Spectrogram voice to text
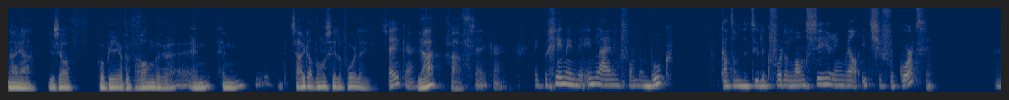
nou ja, jezelf proberen te veranderen. En, en zou je dat nog eens willen voorlezen? Zeker. Ja, gaaf. Zeker. Ik begin in de inleiding van mijn boek. Ik had hem natuurlijk voor de lancering wel ietsje verkort. Uh,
